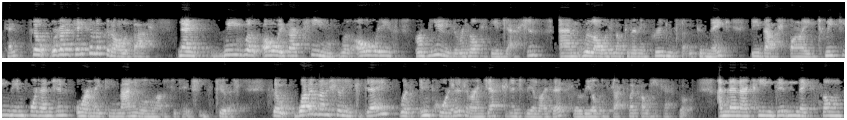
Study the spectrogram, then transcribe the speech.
Okay, so we're going to take a look at all of that. Now, we will always, our team will always review the results of the ingestion and we'll always look at any improvements that we could make, be that by tweaking the import engine or making manual modifications to it. So what I'm going to show you today was imported or ingested into Realize It, so the OpenStax Psychology textbook. And then our team did make some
